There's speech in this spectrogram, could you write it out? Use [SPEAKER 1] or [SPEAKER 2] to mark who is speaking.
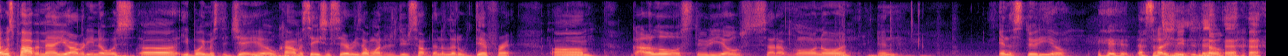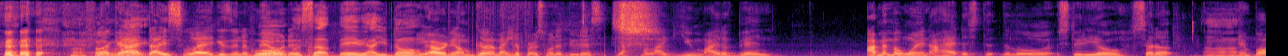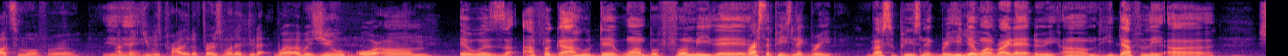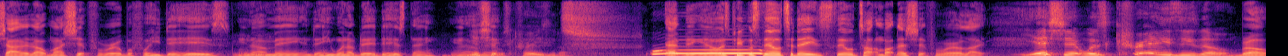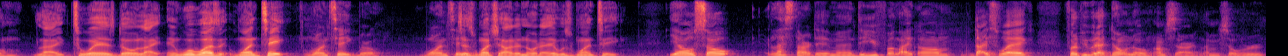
[SPEAKER 1] Right, what's poppin', man? You already know it's uh, your boy, Mr. Jay Hill, conversation series. I wanted to do something a little different. Um, got a little studio setup going on in in the studio. That's all you need to know. My guy
[SPEAKER 2] right.
[SPEAKER 1] Dice Swagg is in the
[SPEAKER 2] Whoa,
[SPEAKER 1] building.
[SPEAKER 2] what's up, baby? How you doing?
[SPEAKER 1] You already know I'm good, man. You the first one to do this. I feel like you might have been. I remember when I had this the, the little studio set up
[SPEAKER 2] Uh,
[SPEAKER 1] in Baltimore for real. I think you was probably the first one to do that. Well, it was you or um.
[SPEAKER 2] It was uh, I forgot who did one before me there.
[SPEAKER 1] Rest in peace, Nick Breed.
[SPEAKER 2] Recipes, Nick Bree. He
[SPEAKER 1] Yeah.
[SPEAKER 2] did one right after me. Um, he definitely uh shouted out my shit for real before he did his. You know what I mean? And then he went up there and did his thing. You know
[SPEAKER 1] Mm-hmm. Your shit
[SPEAKER 2] mean?
[SPEAKER 1] was crazy though.
[SPEAKER 2] Epic, yo. It's people still today still talking about that shit for real. Like,
[SPEAKER 1] Your shit was crazy though.
[SPEAKER 2] bro, like to where as though like, and what was it? One take?
[SPEAKER 1] One take, bro. One take.
[SPEAKER 2] Just want y'all to know that it was one take.
[SPEAKER 1] Yo, so let's start there, man. Do you feel like um Dice Swagg, for the people that don't know, I'm sorry, I'm so rude.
